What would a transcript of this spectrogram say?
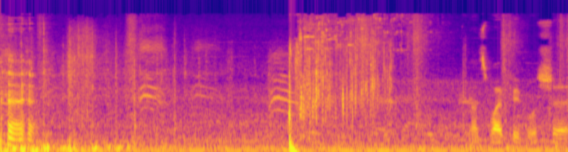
That's why people shit.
